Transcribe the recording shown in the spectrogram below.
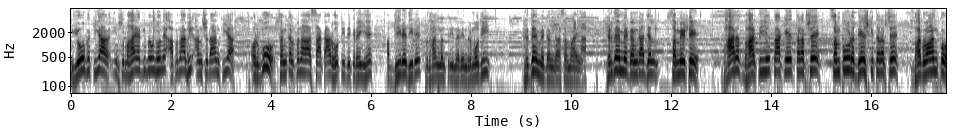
योग किया, इस महायज्ञ में उन्होंने अपना भी अंशदान किया और वो संकल्पना आज साकार होती दिख रही है। अब धीरे धीरे प्रधानमंत्री नरेंद्र मोदी, हृदय में गंगा समाये। हृदय में गंगा जल समेटे। भारत भारतीयता के तरफ़ से, संपूर्ण देश की तरफ़ से भगवान को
